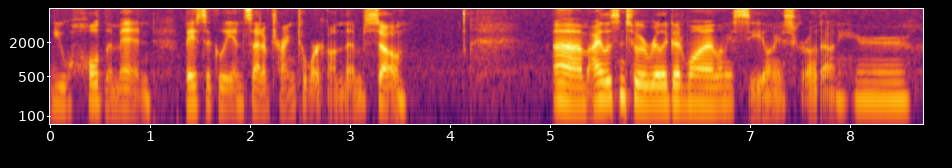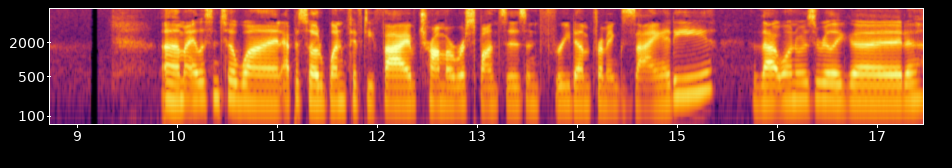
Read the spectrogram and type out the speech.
you hold them in, basically, instead of trying to work on them. So um, I listened to a really good one. Let me see. Let me scroll down here. Um, I listened to one episode 155 Trauma Responses and Freedom from Anxiety. That one was really good.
